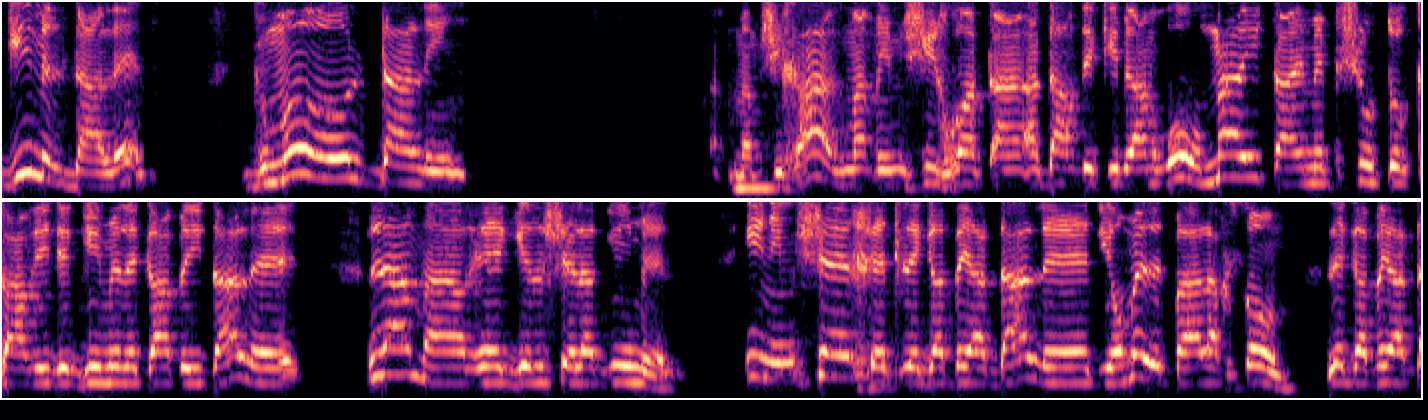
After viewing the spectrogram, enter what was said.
ג' ד', גמול ד'לים. ממשיכה, המשיכו הדרדקי ואמרו, מאי טעמא פשוטה כרעיה דג' לגבי ד', למה הרגל של הג' היא נמשכת לגבי הד', היא עומדת באלכסון, לגבי הד',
